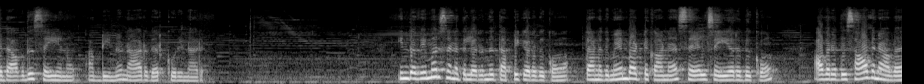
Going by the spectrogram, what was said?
ஏதாவது செய்யணும் அப்படின்னு நாரதர் கூறினார். இந்த விமர்சனத்திலிருந்து தப்பிக்கிறதுக்கும் தனது மேம்பாட்டுக்கான செயல் செய்யறதுக்கும் அவரது சாதனாவை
